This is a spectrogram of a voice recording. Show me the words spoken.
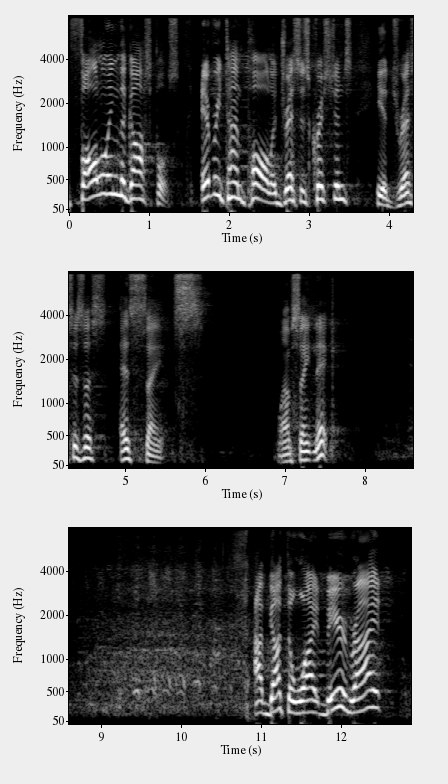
following the Gospels, every time Paul addresses Christians, he addresses us as saints. Well, I'm Saint Nick. I've got the white beard, right?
